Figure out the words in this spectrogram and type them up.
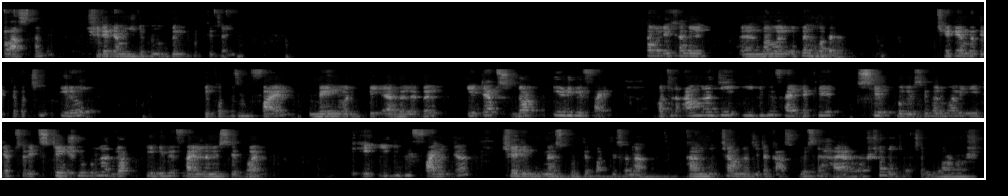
ক্লাস নামে সেটাকে আমি যদি ওপেন করতে চাই, তাহলে এখানে নর্মালি ওপেন হবে না। সেটি আমরা দেখতে পাচ্ছি ইরো file main word be available ETABS dot EDB file অর্থাৎ আমরা যে ইডিবি ফাইলটাকে সেভ করেছি নর্মালি ইট্যাপস এর এক্সটেনশনগুলো ডট ইডিবি ফাইল নামে সেভ হয়। এই ইডিবি ফাইলটা সে রিকগনাইজ করতে পারতেছে না। কারণ হচ্ছে আমরা যেটা কাজ করেছি হায়ার ভার্সন এটা হচ্ছে লোয়ার ভার্সন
